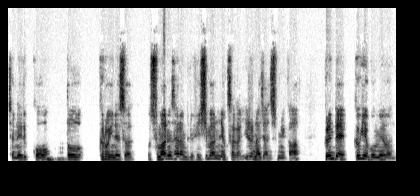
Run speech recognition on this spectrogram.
전해 듣고 또 그로 인해서 수많은 사람들이 회심하는 역사가 일어나지 않습니까? 그런데 거기에 보면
